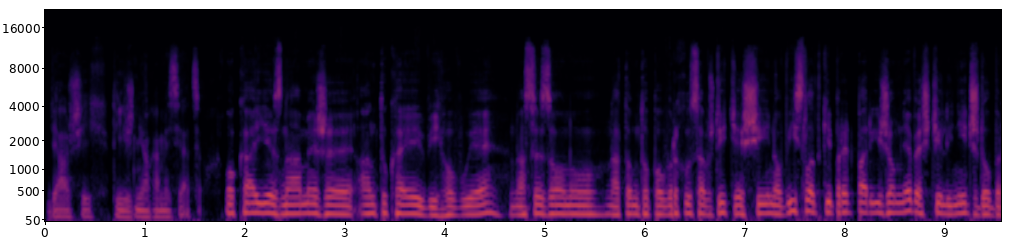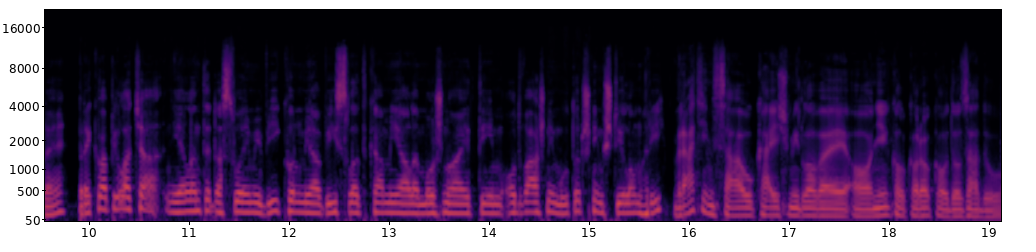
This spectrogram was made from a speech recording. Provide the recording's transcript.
v ďalších týždňoch a mesiacoch. OK je známe, že Antuka jej vyhovuje. Na sezónu na tomto povrchu sa vždy teší, no výsledky pred Parížom neveštili nič dobré. Prekvapila ťa nielen teda svojimi výkonmi a výsledkami, ale možno aj tým odvážnym útočným štýlom hry? Vrátim sa u Kaji Šmidlovej o niekoľko rokov dozadu.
